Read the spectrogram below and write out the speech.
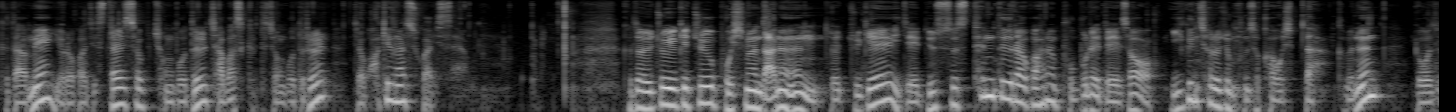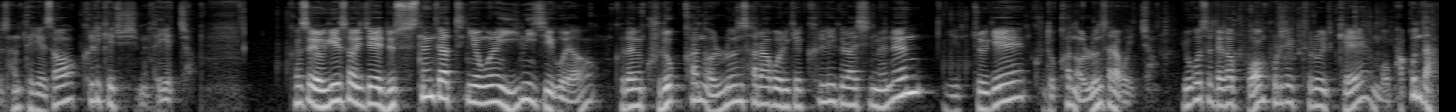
그 다음에 여러 가지 style sheet 정보들, JavaScript 정보들을 확인을 할 수가 있어요. 그래서 이쪽 이렇게 쭉 보시면 나는 이쪽에 이제 뉴스 스탠드라고 하는 부분에 대해서 이 근처를 좀 분석하고 싶다. 그러면은 이것을 선택해서 클릭해 주시면 되겠죠. 그래서 여기에서 이제 뉴스 스탠드 같은 경우는 이미지고요. 그 다음에 구독한 언론사라고 이렇게 클릭을 하시면은 이쪽에 구독한 언론사라고 있죠 이것을 내가 보안 프로젝트로 이렇게 뭐 바꾼다.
